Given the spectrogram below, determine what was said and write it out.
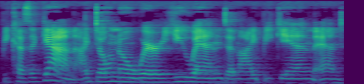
Because again, I don't know where you end and I begin, and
